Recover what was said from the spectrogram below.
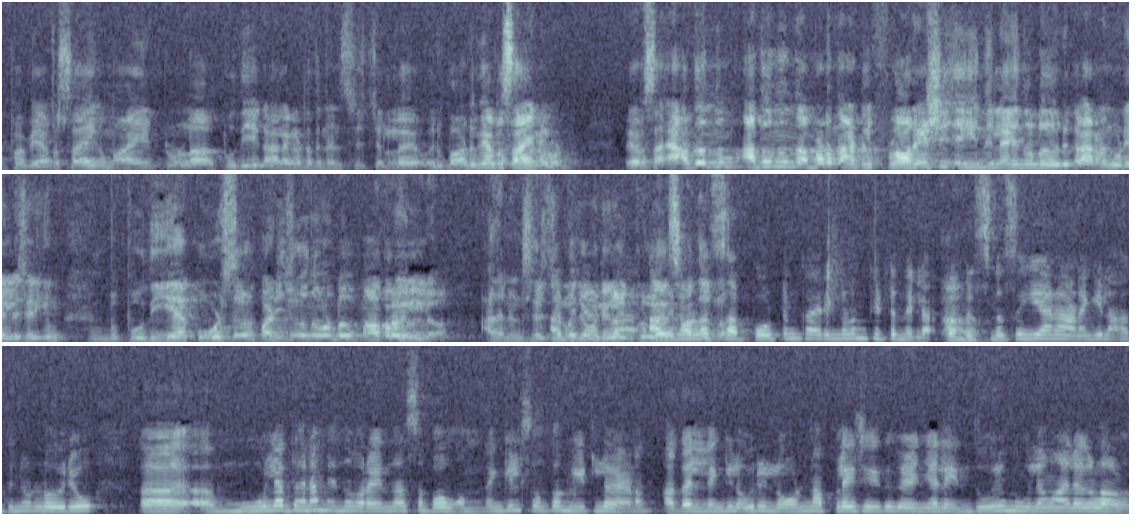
ഇപ്പൊ വ്യാവസായികമായിട്ടുള്ള പുതിയ കാലഘട്ടത്തിനനുസരിച്ചുള്ള ഒരുപാട് വ്യവസായങ്ങളുണ്ട്. വ്യവസായം അതൊന്നും അതൊന്നും നമ്മുടെ നാട്ടിൽ ഫ്ലറിഷ് ചെയ്യുന്നില്ല എന്നുള്ള ഒരു കാരണം കൂടിയല്ല? ശരിക്കും പുതിയ കോഴ്സുകൾ പഠിച്ചു എന്നുകൊണ്ട് മാത്രമില്ലല്ലോ. അതിനനുസരിച്ചുള്ള ജോലികൾക്കുള്ള സപ്പോർട്ടും കാര്യങ്ങളും കിട്ടുന്നില്ല. ഇപ്പൊ ബിസിനസ് ചെയ്യാനാണെങ്കിൽ അതിനുള്ള ഒരു മൂലധനം എന്ന് പറയുന്ന സംഭവം ഒന്നെങ്കിൽ സ്വന്തം വീട്ടിൽ വേണം. അതല്ലെങ്കിൽ ഒരു ലോണിന് അപ്ലൈ ചെയ്ത് കഴിഞ്ഞാൽ എന്തോ ഒരു നൂലമാലകളാണ്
